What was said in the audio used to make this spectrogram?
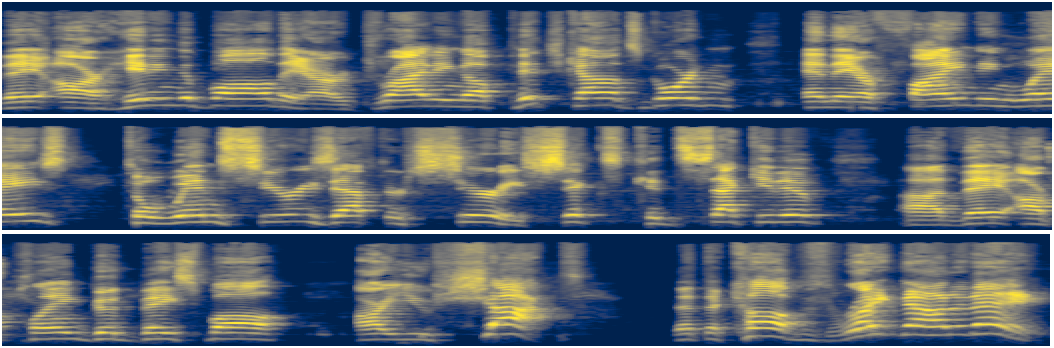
They are hitting the ball, they are driving up pitch counts, Gordon, and they are finding ways to win series after series, six consecutive. Uh, they are playing good baseball. Are you shocked that the Cubs right now today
